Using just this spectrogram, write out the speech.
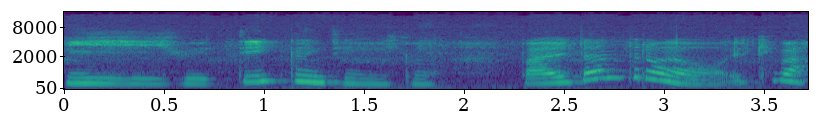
이, 이거 띵깡쟁이 이거. 말도 안 들어요. 이렇게 봐.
